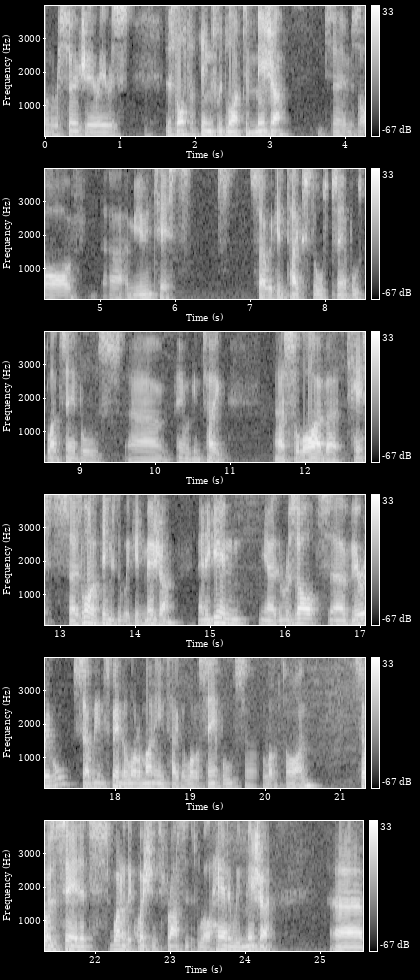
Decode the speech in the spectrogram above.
in the research area is there's lots of things we'd like to measure in terms of uh, immune tests. So we can take stool samples, blood samples, uh, and we can take uh, saliva tests. So there's a lot of things that we can measure. And again, you know, the results are variable, so we can spend a lot of money and take a lot of samples, a lot of time. So as I said, it's one of the questions for us as well. How do we measure uh,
